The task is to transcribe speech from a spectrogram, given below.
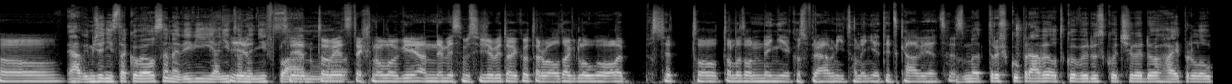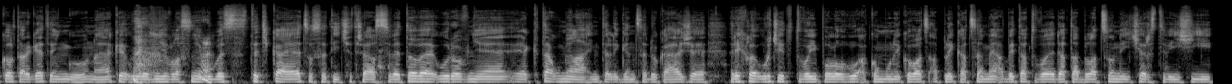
uh, já vím, že nic takového se nevyvíjí, ani to je, není v plánu. Je to věc ale... technologie a nemyslím si, že by to jako trvalo tak dlouho, ale prostě to, tohle to není jako správný, to není etická věc. Jsme trošku právě od covidu skočili do hyperlocal targetingu, na jaké úrovni vlastně vůbec teďka je, co se týče třeba světové úrovně, jak ta umělá inteligence dokáže rychle určit tvoji polohu a komunikovat s aplikacemi, aby ta tvoje data byla co nejčerstvější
